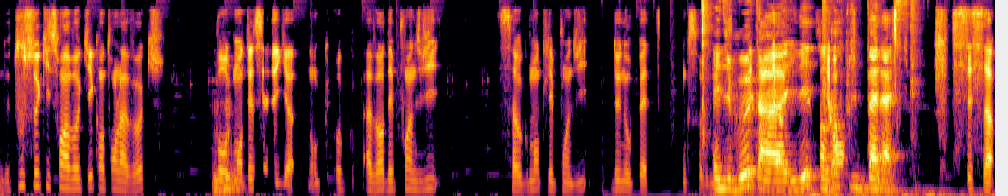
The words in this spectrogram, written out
de tous ceux qui sont invoqués quand on l'invoque pour Mhm. augmenter ses dégâts. Donc avoir des points de vie, ça augmente les points de vie. de nos pets. Donc ça Et du coup, il est encore plus badass. C'est ça.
